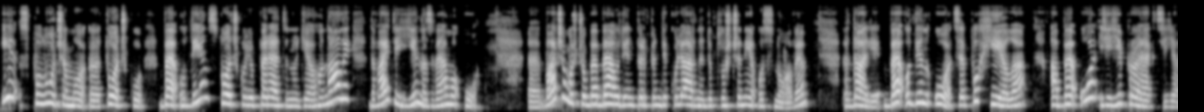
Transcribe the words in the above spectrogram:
І сполучимо е, точку B1 з точкою перетину діагонали, давайте її назвемо О. Е, бачимо, що ББ1 перпендикулярне до площини основи. Далі B1О це похила, а БО її проекція.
